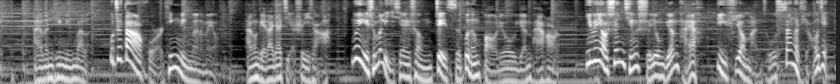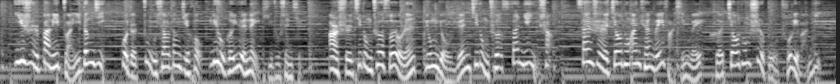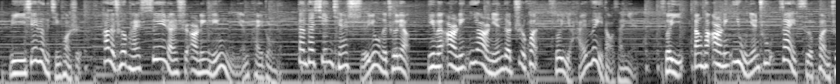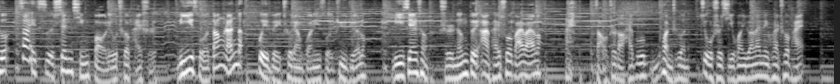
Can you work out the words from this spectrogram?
海文听明白了，不知大伙儿听明白了没有？海文给大家解释一下啊，为什么李先生这次不能保留原牌号了？因为要申请使用原牌啊。必须要满足三个条件：一是办理转移登记或者注销登记后六个月内提出申请；二是机动车所有人拥有原机动车三年以上；三是交通安全违法行为和交通事故处理完毕。李先生的情况是，他的车牌虽然是2005年拍中的，但他先前使用的车辆因为2012年的置换，所以还未到三年。所以，当他二零一五年初再次换车、再次申请保留车牌时，理所当然的会被车辆管理所拒绝了。李先生只能对爱牌说拜拜了。哎，早知道还不如不换车呢，就是喜欢原来那块车牌。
